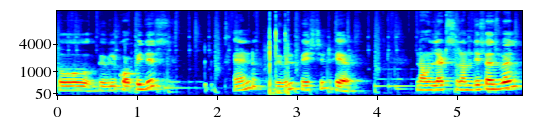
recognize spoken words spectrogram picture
So we will copy this and we will paste it here. Now let's run this as well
